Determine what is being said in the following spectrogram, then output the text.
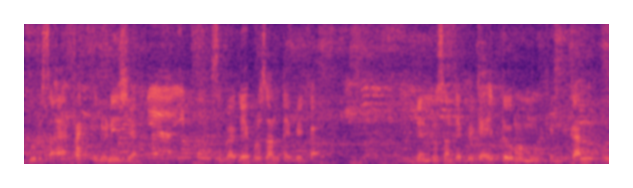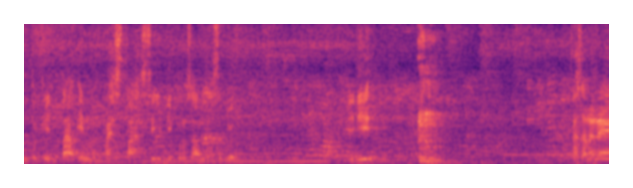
Bursa Efek Indonesia Ya, IPO. sebagai perusahaan TBK. Dan perusahaan TBK itu memungkinkan untuk kita investasi di perusahaan tersebut. Jadi kasarannya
